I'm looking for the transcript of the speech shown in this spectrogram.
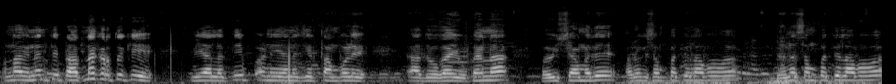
यांना विनंती प्रार्थना करतो की मी या लतीफ आणि या नजीर तांबोळे या दोघा युवकांना भविष्यामध्ये आरोग्य संपत्ती लाभावं धनसंपत्ती लाभावं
